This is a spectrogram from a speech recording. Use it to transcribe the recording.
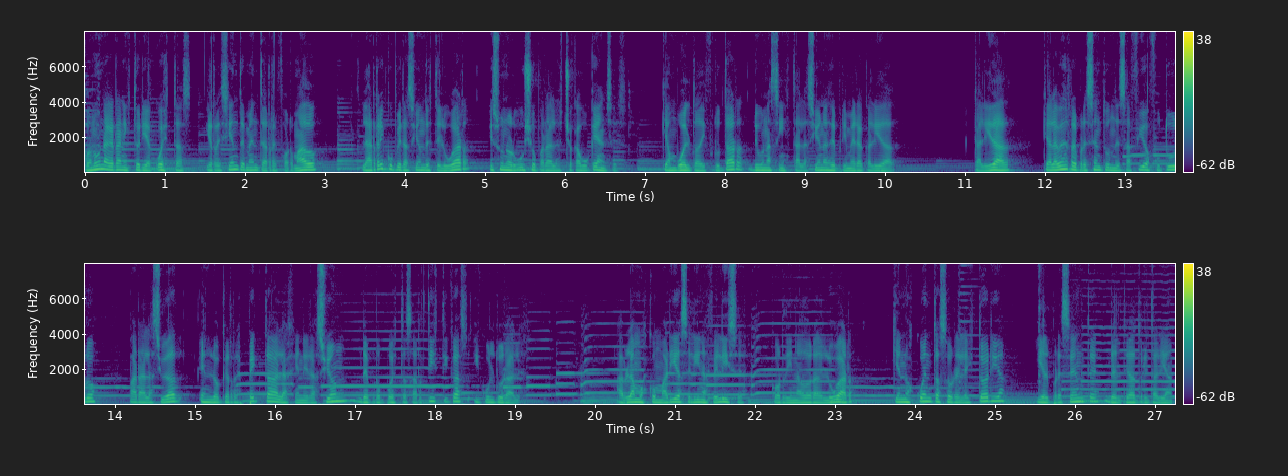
Con una gran historia a cuestas y recientemente reformado, la recuperación de este lugar es un orgullo para los chacabuquenses, que han vuelto a disfrutar de unas instalaciones de primera calidad. Calidad que a la vez representa un desafío a futuro para la ciudad en lo que respecta a la generación de propuestas artísticas y culturales. Hablamos con María Celina Felice, coordinadora del lugar, quien nos cuenta sobre la historia y el presente del teatro italiano.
